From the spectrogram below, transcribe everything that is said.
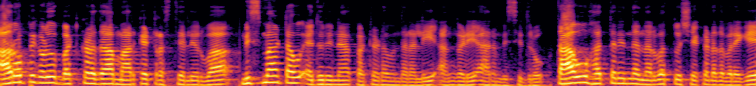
ಆರೋಪಿಗಳು ಭಟ್ಕಳದ ಮಾರ್ಕೆಟ್ ರಸ್ತೆಯಲ್ಲಿರುವ ಮಿಸ್ಮಾಟವ್ ಎದುರಿನ ಕಟ್ಟಡವೊಂದರಲ್ಲಿ ಅಂಗಡಿ ಆರಂಭಿಸಿದ್ರು. ತಾವು ಹತ್ತರಿಂದ ನಲವತ್ತು ಶೇಕಡದವರೆಗೆ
